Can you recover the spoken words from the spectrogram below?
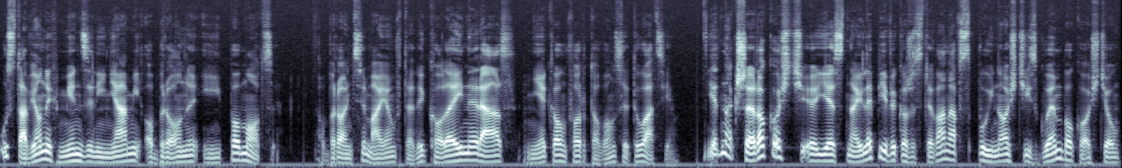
ustawionych między liniami obrony i pomocy. Obrońcy mają wtedy kolejny raz niekomfortową sytuację. Jednak szerokość jest najlepiej wykorzystywana w spójności z głębokością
